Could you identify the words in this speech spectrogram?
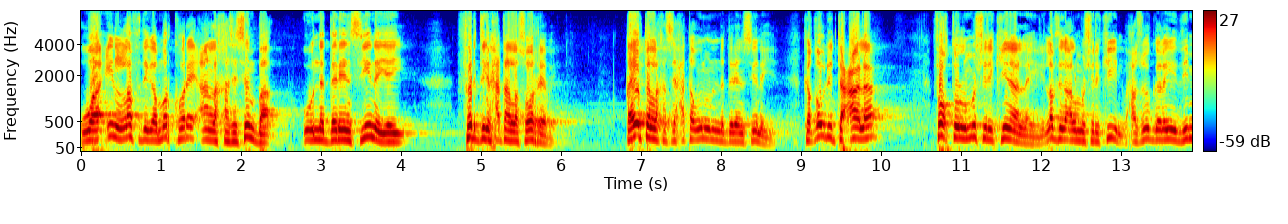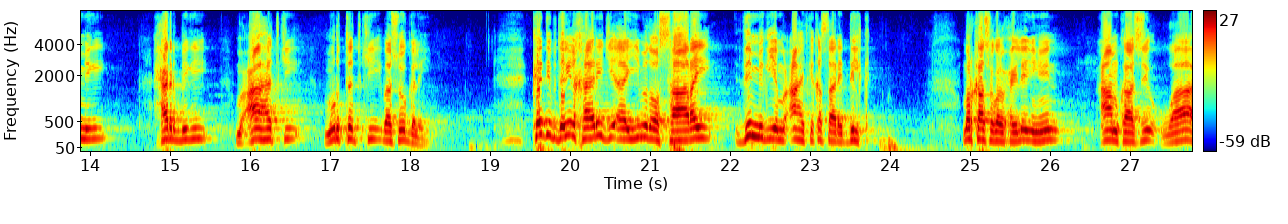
waa in lafdiga marka hore aan la khasisinba uuna dareensiinayey fardigan xataa la reebay. Qaybtan la khasisay xataa inuuna dareensiinayay ka qowlihi tacaala faqtulu lmushrikiina la yidhi. Lafdiga almushrikiin waxaa soo gelayay dimigii xarbigii mucaahadkii murtadkii baa soo gelayay kadib daliil khaariji ah yimidoo saaray dimigii iyo mucaahadkii ka saaray dilka. Markaasoo kale waxay leeyihiin caamkaasi waa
